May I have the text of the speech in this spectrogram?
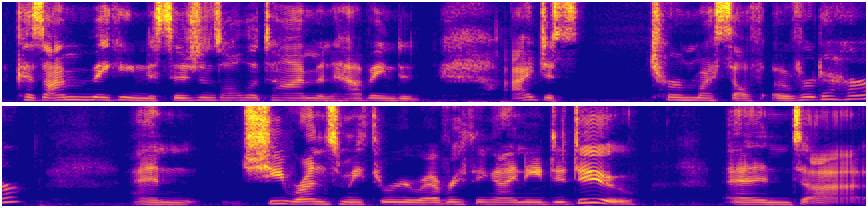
because I'm making decisions all the time and having to, I just turn myself over to her and she runs me through everything I need to do. And, uh,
